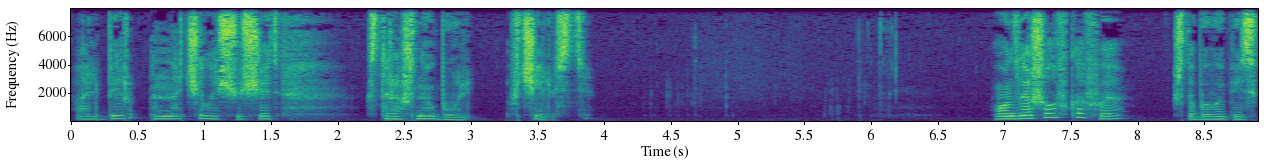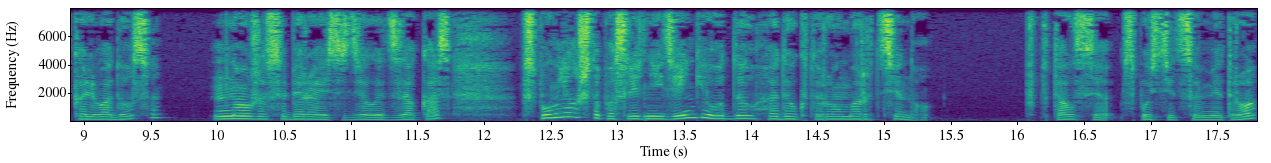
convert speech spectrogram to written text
Альбер начал ощущать страшную боль в челюсти. Он зашел в кафе, чтобы выпить кальвадоса, но уже собираясь сделать заказ, вспомнил, что последние деньги отдал доктору Мартино. Попытался спуститься в метро,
